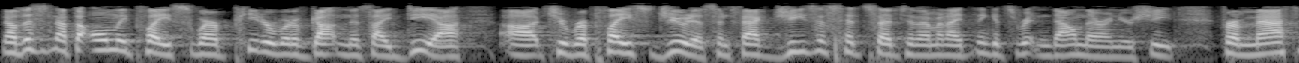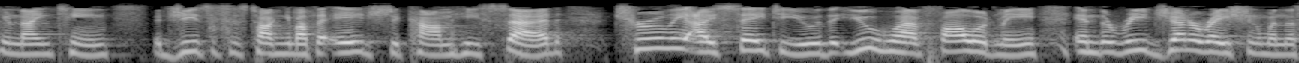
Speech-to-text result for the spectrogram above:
Now, this is not the only place where Peter would have gotten this idea uh, to replace Judas. In fact, Jesus had said to them, and I think it's written down there on your sheet, from Matthew 19, Jesus is talking about the age to come. He said, Truly I say to you that you who have followed me in the regeneration when the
